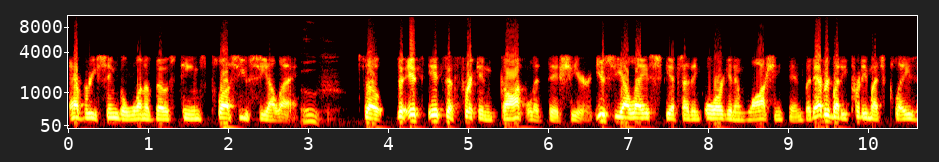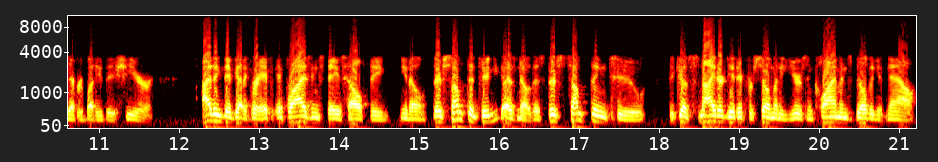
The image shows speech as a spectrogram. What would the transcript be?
every single one of those teams plus UCLA. Oof. So it's it's a freaking gauntlet this year. UCLA skips, I think, Oregon and Washington, but everybody pretty much plays everybody this year. I think they've got a great. If, if Rising stays healthy, you know, there's something to. And you guys know this. There's something to because Snyder did it for so many years, and Klieman's building it now.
